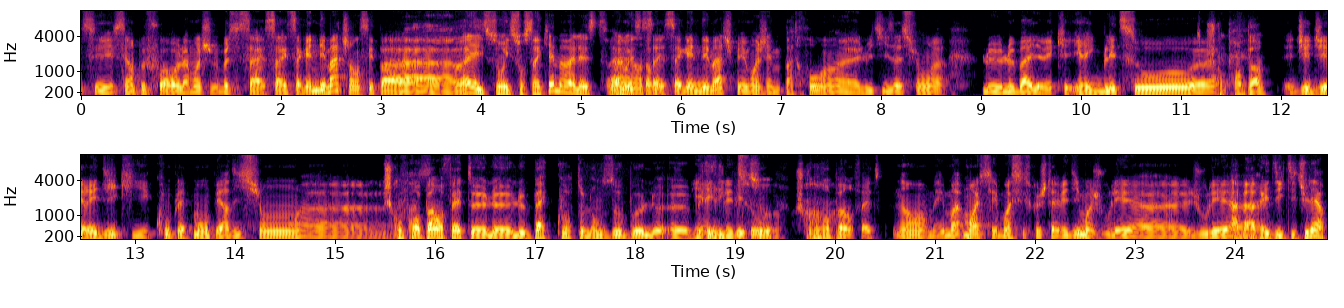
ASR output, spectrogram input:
C'est un peu foireux là. Moi, je, bah, ça, ça, gagne des matchs, hein, c'est pas. Bah, ouais, ils sont, ils sont cinquièmes hein, à l'Est. ça, ça, gagne des matchs, mais moi, j'aime pas trop hein, l'utilisation le, bail avec Eric Bledsoe. Euh, je comprends pas. JJ Reddy qui est complètement en perdition. Euh, je comprends pas en fait le, le court Lonzo Ball, euh, Eric, Bledsoe. Je comprends pas en fait. Non, mais moi, moi c'est moi c'est ce que je t'avais dit. Moi je voulais je voulais. Ah bah Reddick titulaire.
